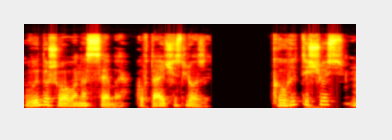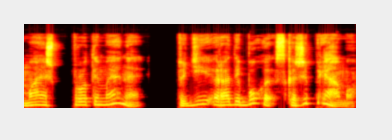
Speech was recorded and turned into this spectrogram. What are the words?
видушила вона з себе, ковтаючи сльози. Коли ти щось маєш проти мене, тоді, ради Бога, скажи прямо.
